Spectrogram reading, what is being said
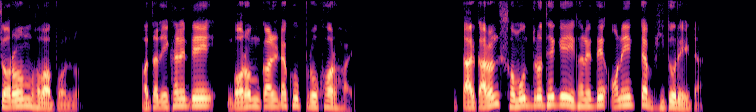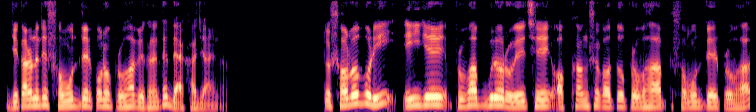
চরম ভাবাপন্ন অর্থাৎ এখানেতে গরমকালটা খুব প্রখর হয়। তার কারণ সমুদ্র থেকে এখানেতে অনেকটা ভিতরে এটা। যে কারণেতে সমুদ্রের কোনো প্রভাব এখানেতে দেখা যায় না। তো সর্বোপরি এই যে প্রভাবগুলো রয়েছে, অক্ষাংশগত প্রভাব, সমুদ্রের প্রভাব,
